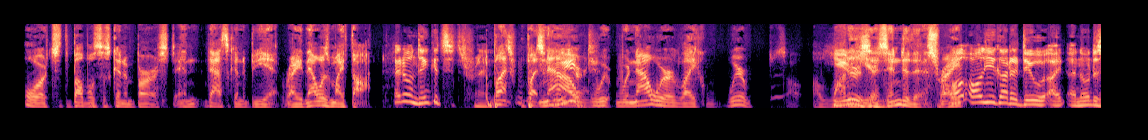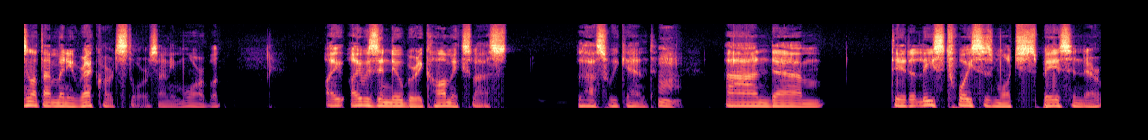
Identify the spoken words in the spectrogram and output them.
or it's the bubble's just gonna burst, and that's gonna be it, right? And that was my thought. I don't think it's a trend. But It's- but it's now we're, we're now we're like we're a lot Years of years in. into this, right? All, all you got to do, I, I know there's not that many record stores anymore, but I, I was in Newbury Comics last last weekend, Hmm. and um, they had at least twice as much space in there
